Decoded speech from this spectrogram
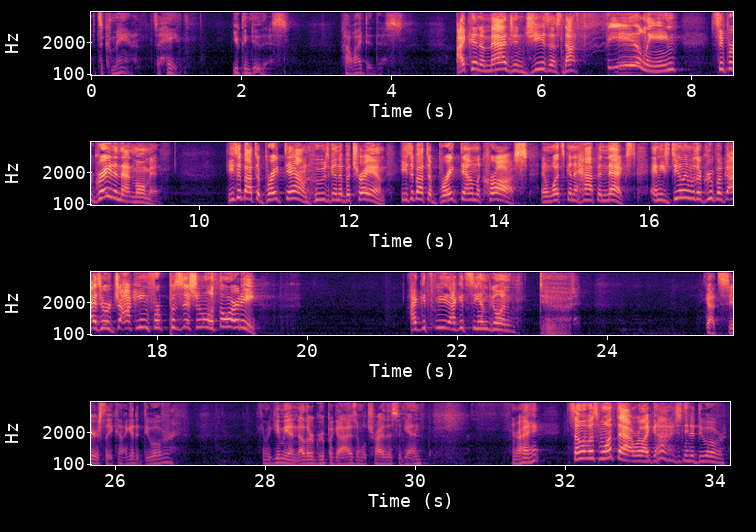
it's a command. It's a hey, you can do this. How I did this. I can imagine Jesus not feeling super great in that moment. He's about to break down who's going to betray him. He's about to break down the cross and what's going to happen next. And he's dealing with a group of guys who are jockeying for positional authority. I could I could see him going, dude, God, seriously, can I get a do-over? Can we give me another group of guys and we'll try this again? Right? Some of us want that. We're like, God, I just need a do-over.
